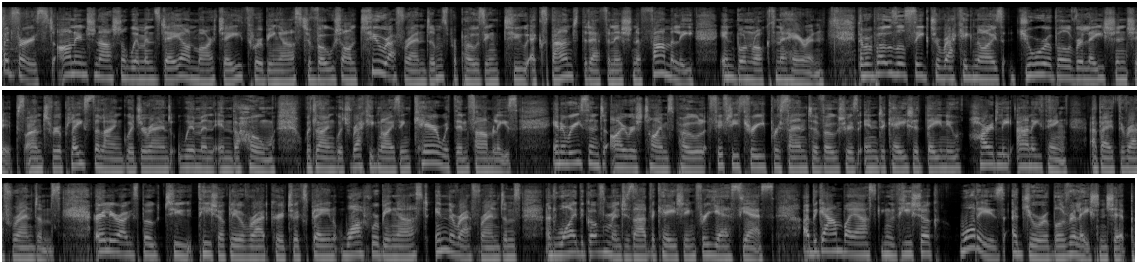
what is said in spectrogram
But first, on International Women's Day on March 8th, we're being asked to vote on two referendums proposing to expand the definition of family in Bunreacht na hÉireann. The proposals seek to recognise durable relationships and to replace the language around women in the home with language recognising care within families. In a recent Irish Times poll, 53% of voters indicated they knew hardly anything about the referendums. Earlier, I spoke to Taoiseach Leo Varadkar to explain what we're being asked in the referendums and why the government is advocating for yes yes, yes. I began by asking the Taoiseach, what is a durable relationship?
